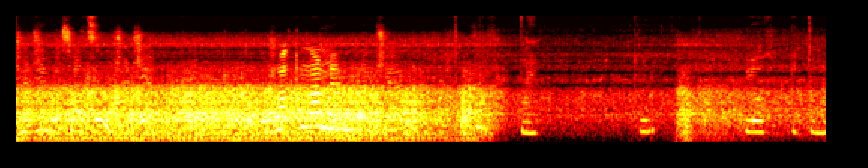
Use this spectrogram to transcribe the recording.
Çocuğu basatsın mı çocuğu? Boşalttım lan ben. Böyle bir şey yapma. Ne? Dur. Yok bitti mi?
